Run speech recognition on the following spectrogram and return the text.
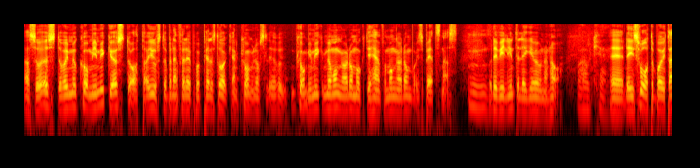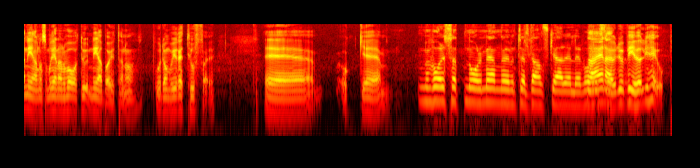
Alltså öst, det kom ju mycket öststater just det, för det på perestrojkan kom, de, kom ju mycket, många av dem åkte hem för många av dem var i spetsnas. Mm. Och det vill ju inte legionen ha. Okay. Eh, det är ju svårt att bryta ner någon som redan har varit nedbruten och, och de var ju rätt tuffa ju. Eh, och, eh, men var det så att norrmän och eventuellt danskar eller? Var nej, nej, vi höll ihop.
